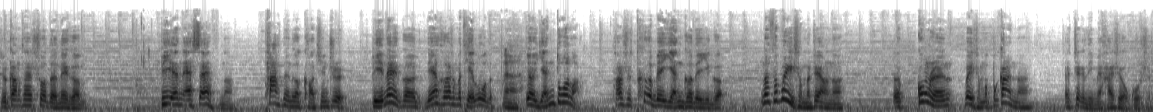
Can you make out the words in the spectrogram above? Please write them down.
就刚才说的那个 BNSF 呢，它的那个考勤制比那个联合什么铁路的要严多了，它是特别严格的一个。那它为什么这样呢？呃，工人为什么不干呢？呃，这个里面还是有故事的。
